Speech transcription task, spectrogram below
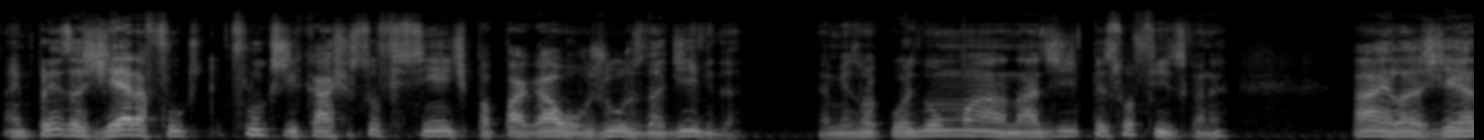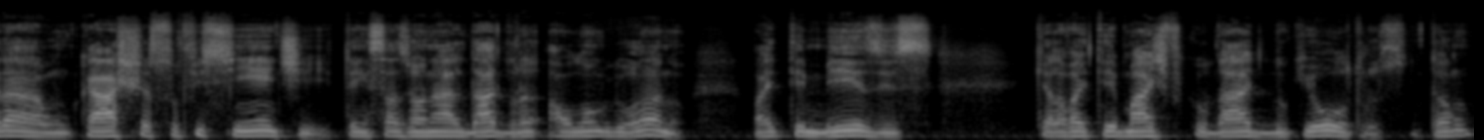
A empresa gera fluxo de caixa suficiente para pagar os juros da dívida? É a mesma coisa de uma análise de pessoa física, né? Ah, ela gera um caixa suficiente, tem sazonalidade ao longo do ano, vai ter meses que ela vai ter mais dificuldade do que outros. Então,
